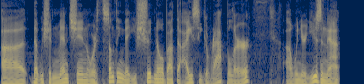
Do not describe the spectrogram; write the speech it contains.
uh, that we should mention, or something that you should know about the Icy Grappler uh, when you're using that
